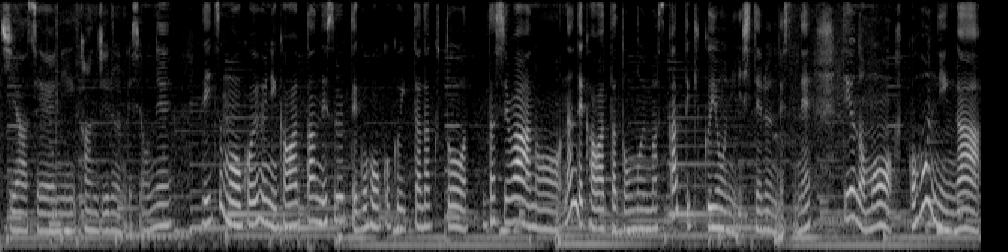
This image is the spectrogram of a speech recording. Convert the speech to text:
幸せに感じるんですよね。でいつもこういう風に変わったんですってご報告いただくと私はあのなんで変わったと思いますかって聞くようにしてるんですね。っていうのもご本人が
